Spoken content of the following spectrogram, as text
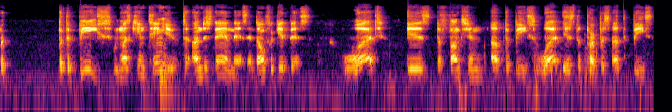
But but the beast, we must continue to understand this and don't forget this. What is the function of the beast? What is the purpose of the beast?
